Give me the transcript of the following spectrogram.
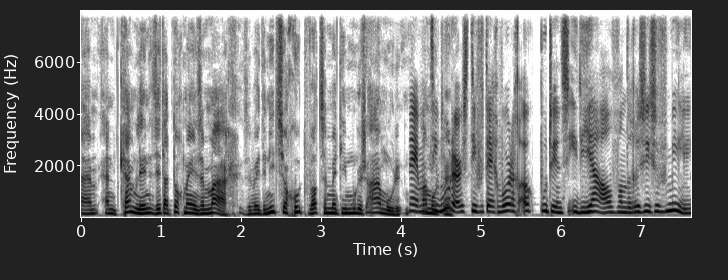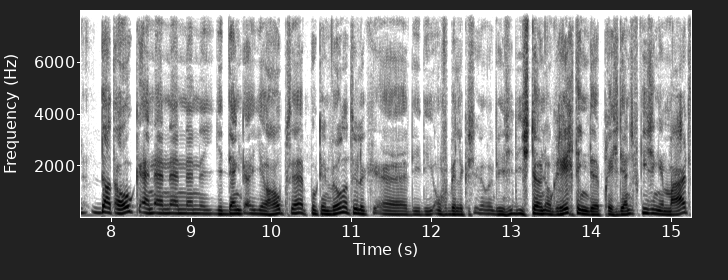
Um, en Kremlin zit daar toch mee in zijn maag. Ze weten niet zo goed wat ze met die moeders aanmoedigen. Nee, want die moeders die vertegenwoordigen ook Poetins ideaal van de Russische familie. Dat ook. En, en, en, en je denkt, je hoopt, Poetin wil natuurlijk uh, die, die onverbiddelijke die, die steun ook richting de presidentsverkiezingen in maart.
